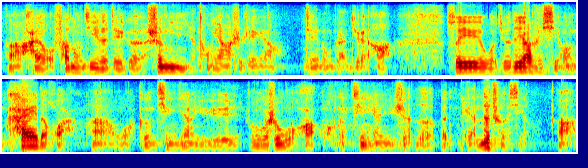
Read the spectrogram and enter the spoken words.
啊，还有发动机的这个声音也同样是这样这种感觉啊。所以我觉得，要是喜欢开的话啊，我更倾向于，如果是我，我更倾向于选择本田的车型啊。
